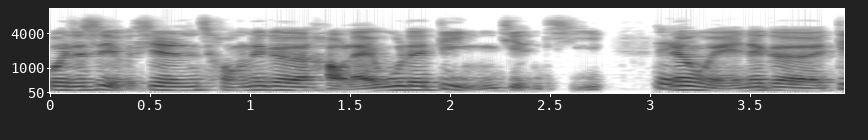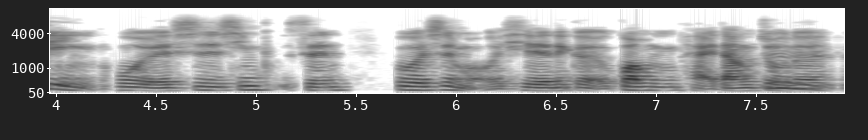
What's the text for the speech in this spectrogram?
或者是有些人从那个好莱坞的电影剪辑，认为那个电影或者是辛普森或者是某一些那个光明牌当中呢，嗯、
